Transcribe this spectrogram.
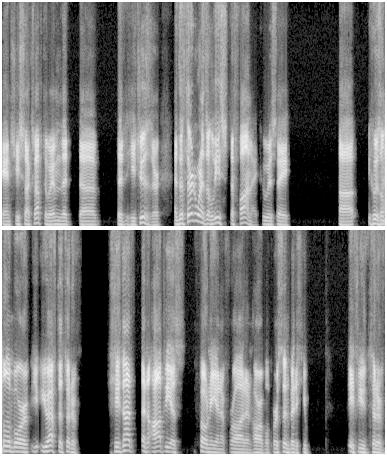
and she sucks up to him that uh, that he chooses her. And the third one is Elise Stefanik, who is a, uh, who is a little more. You, you have to sort of. She's not an obvious phony and a fraud and horrible person, but if you if you sort of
